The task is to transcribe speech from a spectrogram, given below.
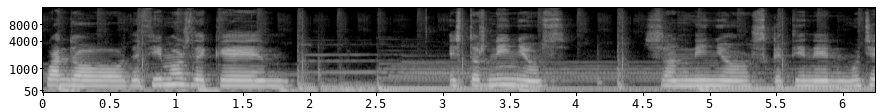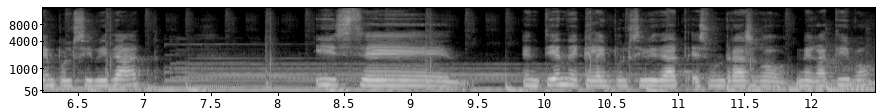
cuando decimos de que estos niños son niños que tienen mucha impulsividad y se entiende que la impulsividad es un rasgo negativo,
